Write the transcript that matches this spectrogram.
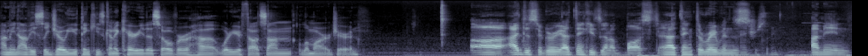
I mean, obviously, Joe, you think he's going to carry this over. Uh, what are your thoughts on Lamar, Jared? Uh, I disagree. I think he's gonna bust, and I think the Ravens. Interesting. I mean,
